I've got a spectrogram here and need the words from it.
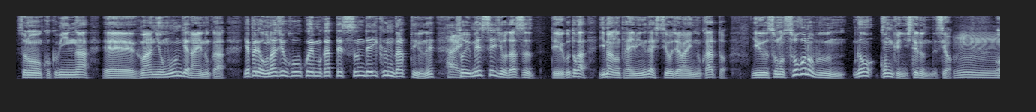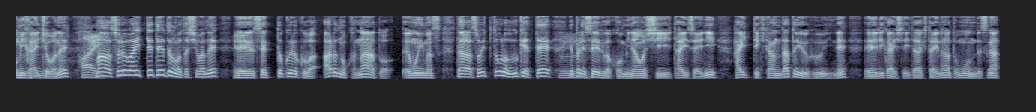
その国民が、えー、不安に思うんじゃないのか、やっぱり同じ方向へ向かって進んでいくんだっていうね、はい、そういうメッセージを出す。っていうことが今のタイミングでは必要じゃないのかという、その齟齬の部分を根拠にしてるんですよ。尾身会長はね。はい、まあ、それは一定程度の私はね、えー、説得力はあるのかなと思います。だからそういったところを受けて、やっぱり政府がこう見直し体制に入ってきたんだというふうにね、えー、理解していただきたいなと思うんですが、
